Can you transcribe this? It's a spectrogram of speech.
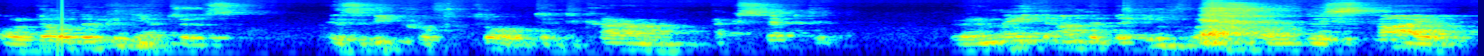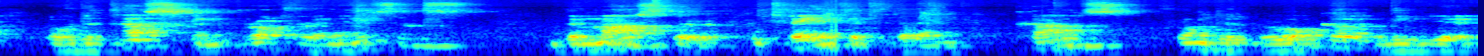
Although the miniatures, as Wickhoff taught and Karaman accepted, were made under the influence of the style of the Tuscan Baroque Renaissance, the master who painted them comes from the local milieu.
